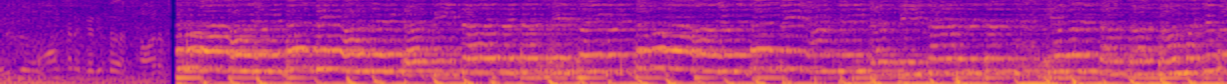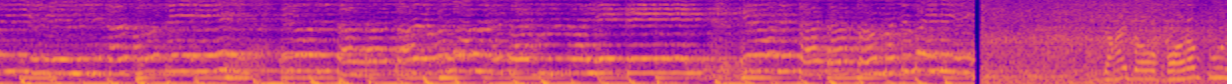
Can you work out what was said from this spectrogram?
ওই তো। অন্তরে গাড়ি তো ছাওয়ার तो बहरमपुर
